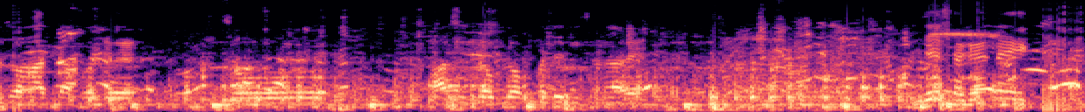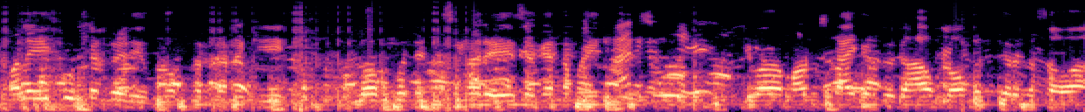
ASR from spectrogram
हा जो हात दाखवतोय तो हा सुद्धा ब्लॉकमध्ये दिसणार आहे. म्हणजे सगळ्यांना एक मला एक गोष्ट कळली ब्लॉग करताना की ब्लॉगमध्ये दिसणार आहे सगळ्यांना माहिती आहे. सो किंवा माणूस काय करतो हा ब्लॉगच करत असावा.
